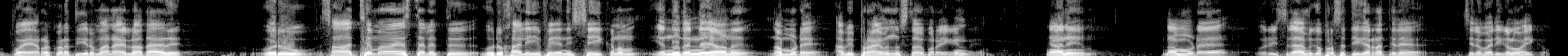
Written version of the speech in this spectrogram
ഇപ്പോൾ ഏറെക്കുറെ തീരുമാനമായല്ലോ. അതായത് ഒരു സാധ്യമായ സ്ഥലത്ത് ഒരു ഖലീഫയെ നിശ്ചയിക്കണം എന്ന് തന്നെയാണ് നമ്മുടെ അഭിപ്രായം എന്ന് ഉസ്താദ് പറയുകയുണ്ടായി. ഞാൻ നമ്മുടെ ഒരു ഇസ്ലാമിക പ്രസിദ്ധീകരണത്തിലെ ചില വരികൾ വായിക്കാം.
